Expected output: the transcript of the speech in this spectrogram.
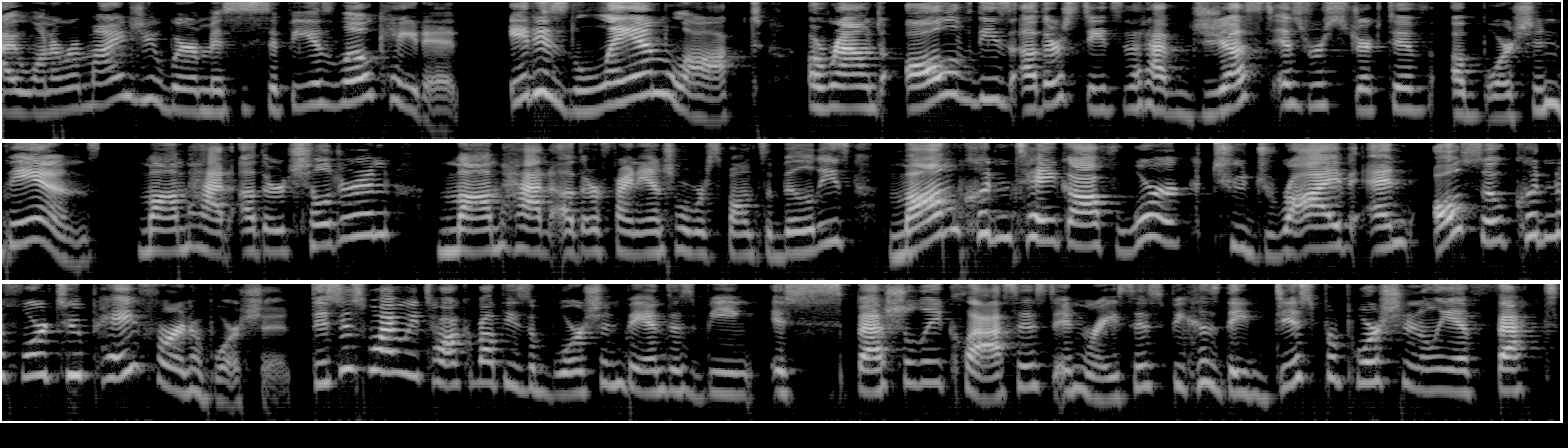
I want to remind you where Mississippi is located. It is landlocked around all of these other states that have just as restrictive abortion bans. Mom had other children. Mom had other financial responsibilities. Mom couldn't take off work to drive and also couldn't afford to pay for an abortion. This is why we talk about these abortion bans as being especially classist and racist because they disproportionately affect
